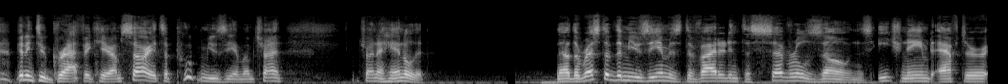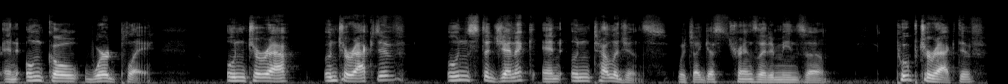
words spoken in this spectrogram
I'm getting too graphic here. I'm sorry, it's a poop museum. I'm trying I'm trying to handle it. Now the rest of the museum is divided into several zones, each named after an Unko wordplay. Unterac- interactive, unstagenic, and intelligence, which I guess translated means uh, poop-teractive,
